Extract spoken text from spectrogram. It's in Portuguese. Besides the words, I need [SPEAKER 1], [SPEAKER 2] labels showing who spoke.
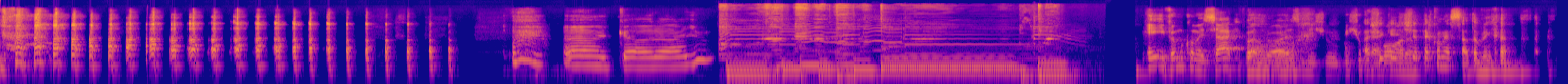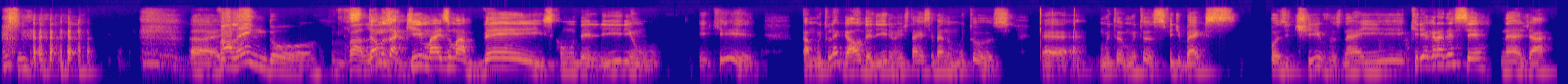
[SPEAKER 1] Ai, caralho.
[SPEAKER 2] Ei, vamos começar? Que quatro
[SPEAKER 3] Vamos,
[SPEAKER 2] horas,
[SPEAKER 3] vamos.
[SPEAKER 2] bicho, bicho
[SPEAKER 3] Achei que a gente ia até começar, tô brincando. Ai,
[SPEAKER 1] Valendo!
[SPEAKER 2] Valendo.
[SPEAKER 3] Estamos aqui mais uma vez com o Delirium e que tá muito legal o Delirium. A gente está recebendo muitos, é, muito, muitos feedbacks positivos, né? E queria agradecer, né? Já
